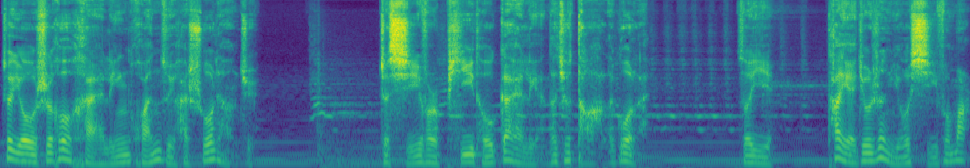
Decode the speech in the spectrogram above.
这有时候海林还嘴还说两句，这媳妇劈头盖脸的就打了过来，所以他也就任由媳妇骂，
